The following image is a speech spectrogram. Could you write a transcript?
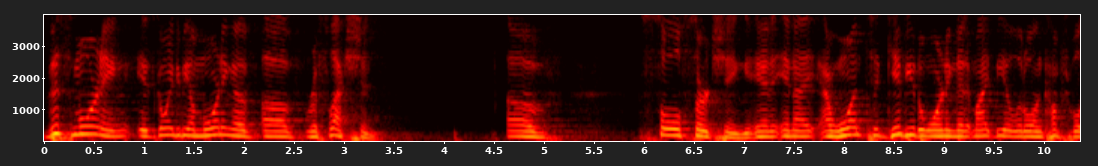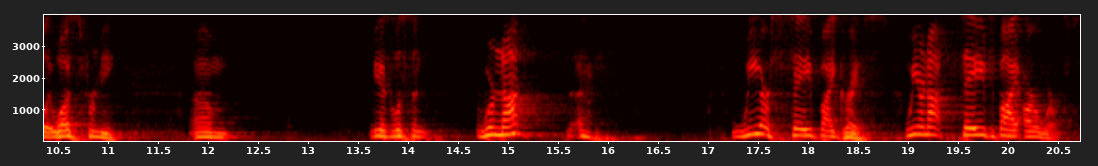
This morning is going to be a morning of, of reflection, of soul searching. And, and I, I want to give you the warning that it might be a little uncomfortable. It was for me. Um, because, listen, we're not, uh, we are saved by grace. We are not saved by our works.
